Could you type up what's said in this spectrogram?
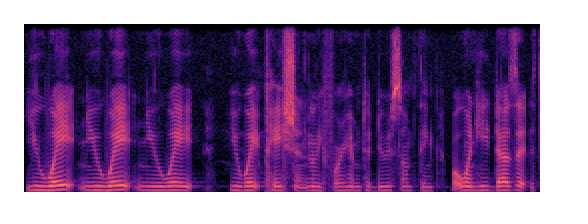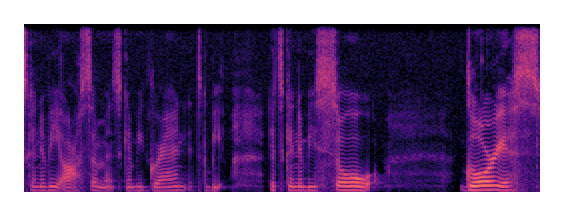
You wait and you wait and you wait. You wait patiently for him to do something. But when he does it, it's going to be awesome. It's going to be grand. It's going to be it's going to be so glorious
